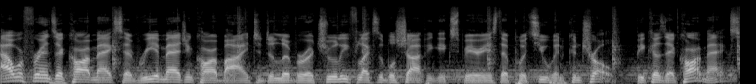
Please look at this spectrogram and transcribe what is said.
Our friends at CarMax have reimagined car buying to deliver a truly flexible shopping experience that puts you in control. Because at CarMax,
